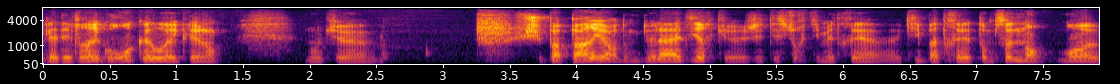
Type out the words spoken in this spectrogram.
il a des vrais gros KO avec les jambes. Donc, euh, je suis pas parieur, donc de là à dire que j'étais sûr qu'il mettrait, euh, qu'il battrait Thompson, non. Moi, euh,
